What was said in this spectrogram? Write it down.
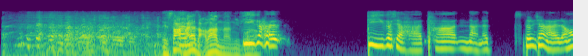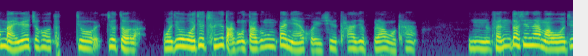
那仨孩子咋办呢？你说第一个孩子，第一个小孩他奶奶生下来，然后满月之后他就就走了，我就我就出去打工，打工半年回去，他就不让我看。嗯，反正到现在嘛，我就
